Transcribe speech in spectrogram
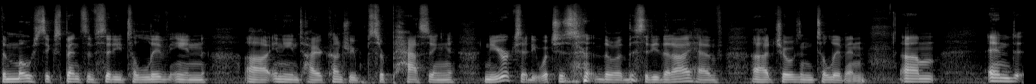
the most expensive city to live in uh, in the entire country, surpassing New York City, which is the, the city that I have uh, chosen to live in. Um, and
